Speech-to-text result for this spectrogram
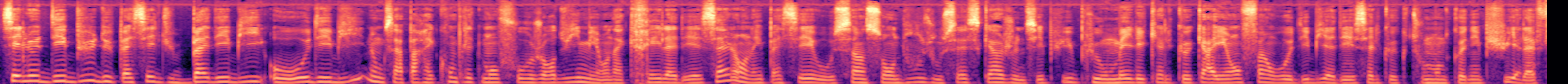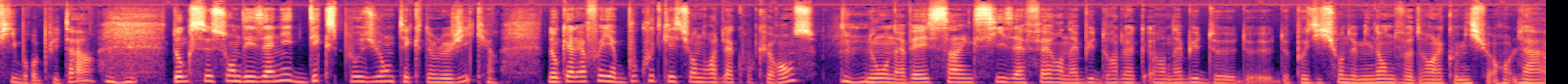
C'est le début du passé du bas débit au haut débit. Donc, ça paraît complètement fou aujourd'hui, mais on a créé la DSL. On est passé au 512 ou 16K, je ne sais plus. Plus on met les quelques K et enfin au haut débit à DSL que tout le monde connaît, puis à la fibre plus tard. Mhm. Donc, ce sont des années d'explosion technologique. Donc, à la fois il y a beaucoup de questions de droit de la concurrence. Mhm. Nous, on avait 5, 6 affaires en abus de, droit de, en abus de, de, position dominante devant la commission, la,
